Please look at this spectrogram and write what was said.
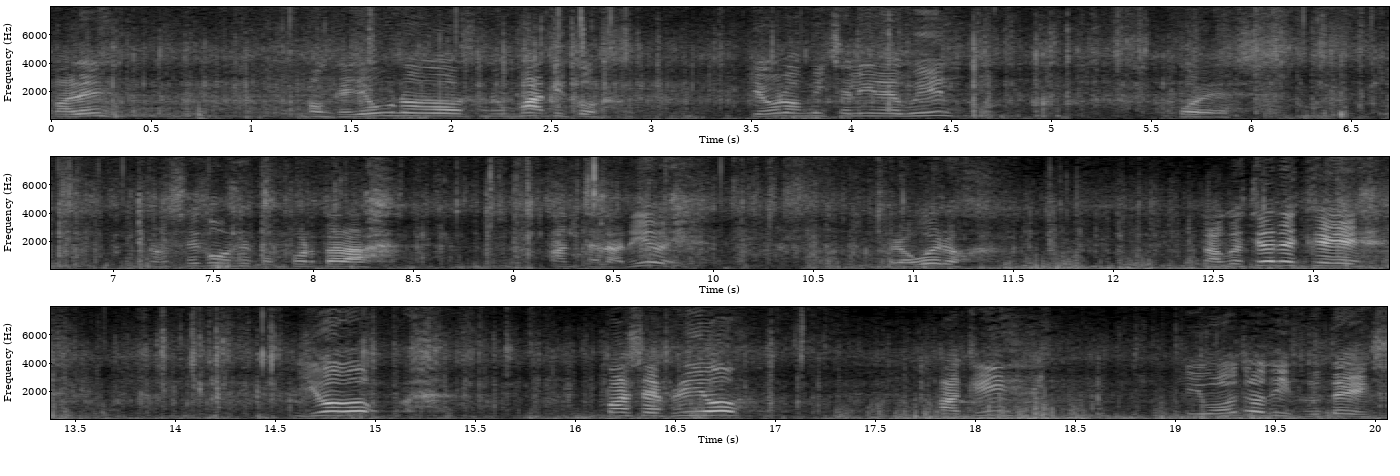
¿vale? Aunque llevo unos neumáticos, llevo los Michelin Wheel pues no sé cómo se comportará ante la nieve. Pero bueno, la cuestión es que yo pase frío aquí y vosotros disfrutéis.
